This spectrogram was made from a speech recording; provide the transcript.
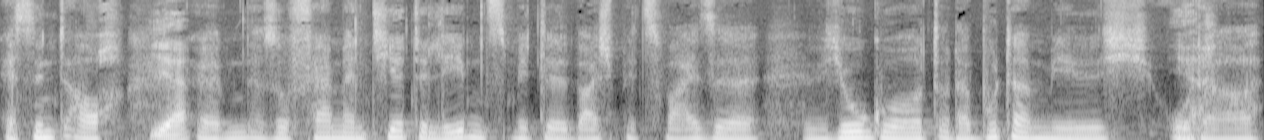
Es sind auch ja. ähm, so fermentierte Lebensmittel, beispielsweise Joghurt oder Buttermilch oder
